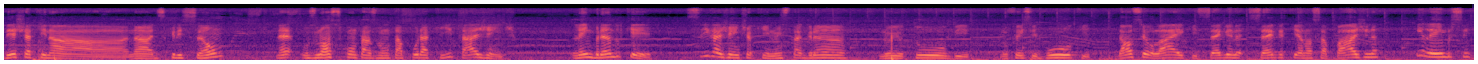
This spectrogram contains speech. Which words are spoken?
deixa aqui na, na descrição né? Os nossos contatos vão estar por aqui, tá, gente? Lembrando que siga a gente aqui no Instagram, no YouTube, no Facebook, dá o seu like, segue, segue aqui a nossa página e lembre-se,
